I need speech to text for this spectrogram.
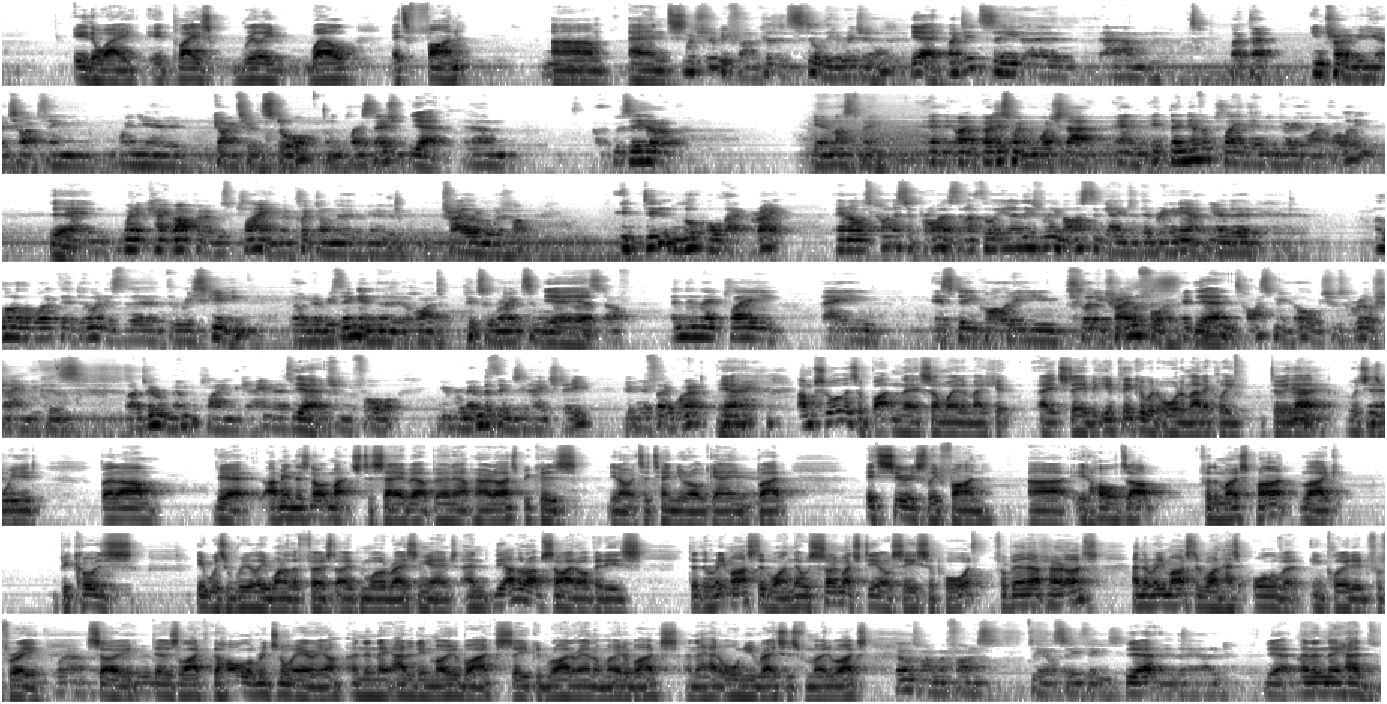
either way, it plays really well. It's fun, um, and Which should be fun because it's still the original. yeah, I did see the um, like that intro video type thing when you're going through the store on the PlayStation. yeah, Um, it was either yeah, it must have been. And I, I just went and watched that, and it, they never played them in very high quality. yeah, And when it came up and it was playing, and I clicked on the you know the trailer or whatever, it didn't look all that great. And I was kind of surprised, and I thought, you know, these remastered games that they're bringing out, you know, the a lot of the work they're doing is the the reskinning of everything and the high pixel rates and all Yeah, that yeah. stuff, and then they play a SD quality bloody trailer for it. It Yeah. didn't entice me at all, which was a real shame because I do remember playing the game, and as we Yeah. mentioned before, you remember things in HD, even if they weren't. Yeah. know. I'm sure there's a button there somewhere to make it HD, but you'd think it would automatically do Yeah. that, which is weird. But um, yeah, I mean, there's not much to say about Burnout Paradise because you know it's a ten year old game, but it's seriously fun. Uh, it holds up for the most part, like because it was really one of the first open world racing games. And the other upside of it is that the remastered one, there was so much DLC support for Burnout Paradise, and the remastered one has all of it included for free. Wow. So there's like the whole original area, and then they added in motorbikes, so you could ride around on motorbikes, and they had all new races for motorbikes. That was one of my funnest DLC things. Yeah. that they added. Yeah, and then they had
